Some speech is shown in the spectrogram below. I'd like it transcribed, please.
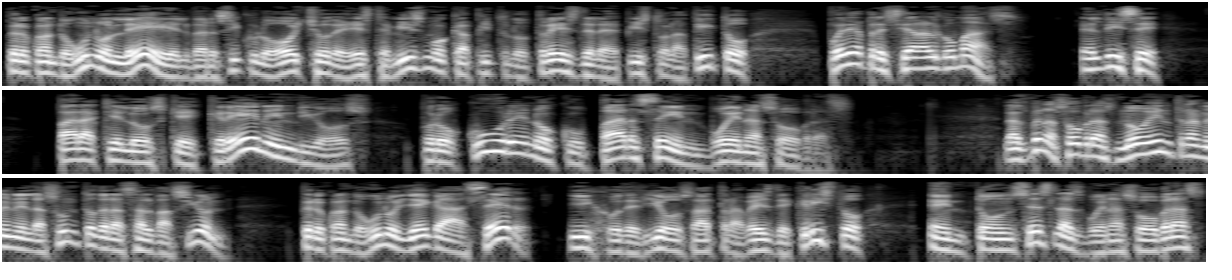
Pero cuando uno lee el versículo ocho de este mismo capítulo tres de la epístola a Tito, puede apreciar algo más. Él dice, para que los que creen en Dios procuren ocuparse en buenas obras. Las buenas obras no entran en el asunto de la salvación, pero cuando uno llega a ser hijo de Dios a través de Cristo, entonces las buenas obras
